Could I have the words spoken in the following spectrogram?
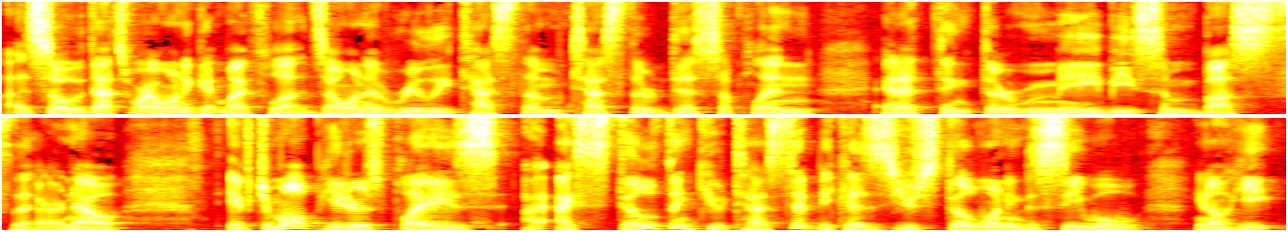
Uh, so that's where I want to get my floods. I want to really test them, test their discipline, and I think there may be some busts there. Now, if Jamal Peters plays, I, I still think you test it because you're still wanting to see. Well, you know, he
